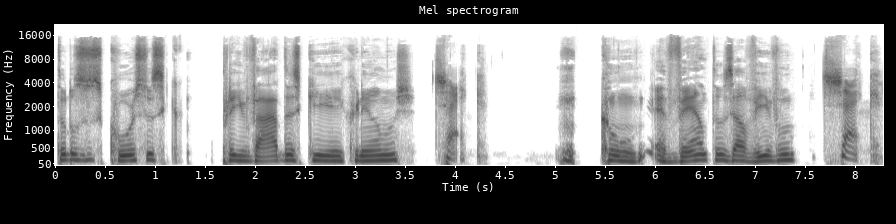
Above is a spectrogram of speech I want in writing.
todos os cursos privados que criamos, check, com eventos ao vivo check.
